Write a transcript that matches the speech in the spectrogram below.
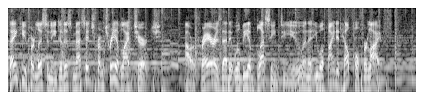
Thank you for listening to this message from Tree of Life Church. Our prayer is that it will be a blessing to you and that you will find it helpful for life.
